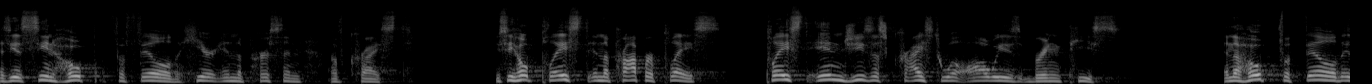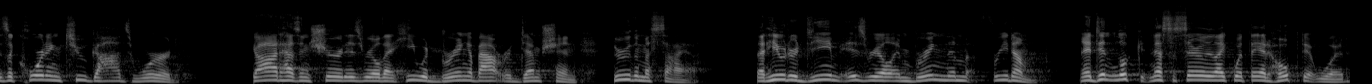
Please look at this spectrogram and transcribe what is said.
as he has seen hope fulfilled here in the person of Christ. You see, hope placed in the proper place, placed in Jesus Christ, will always bring peace. And the hope fulfilled is according to God's word. God has ensured Israel that he would bring about redemption through the Messiah, that he would redeem Israel and bring them freedom. And it didn't look necessarily like what they had hoped it would,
